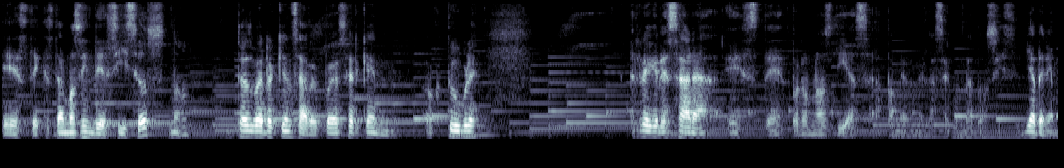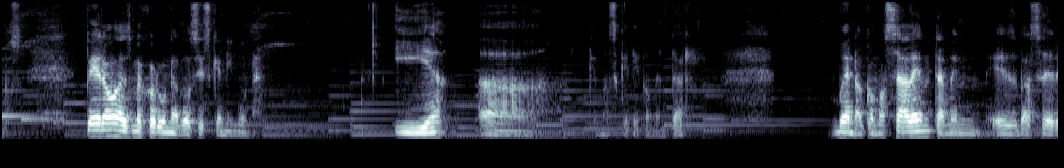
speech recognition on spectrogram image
este, que estamos indecisos, ¿no? Entonces bueno, quién sabe, puede ser que en octubre regresara este, por unos días a ponerme la segunda dosis, ya veremos, pero es mejor una dosis que ninguna. Y, uh, ¿qué más quería comentar? Bueno, como saben, también es, va a ser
